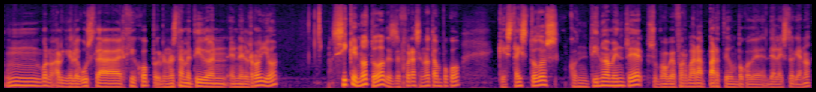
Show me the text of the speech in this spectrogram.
Un, bueno, alguien que le gusta el hip hop, pero no está metido en, el rollo. Sí que noto, desde fuera se nota un poco que estáis todos continuamente, supongo que formará parte un poco de la historia, ¿no?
